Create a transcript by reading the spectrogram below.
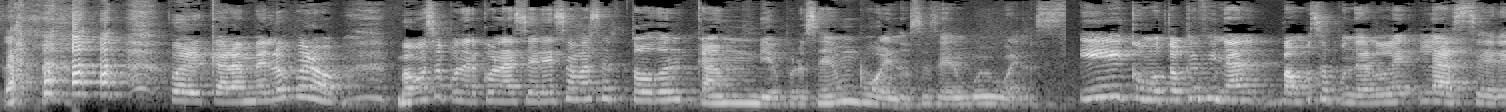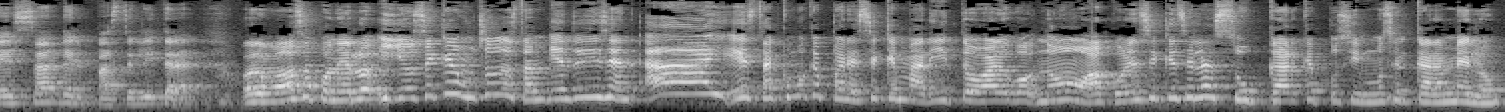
por el caramelo, pero vamos a poner con la cereza, va a ser todo el cambio, pero se ven buenos, se ven muy buenos. Y como toque final, vamos a ponerle la cereza del pastel literal. Oigan, vamos a ponerlo, y yo sé que muchos lo están viendo y dicen, ay, está como que parece quemadito o algo. No, acuérdense que es el azúcar que pusimos el caramelo,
